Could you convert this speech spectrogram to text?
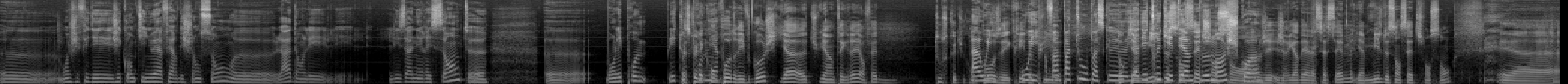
euh, moi, j'ai, fait des, j'ai continué à faire des chansons euh, là, dans les, les, les années récentes. Euh, euh, bon, les, les toutes Parce que les premières... compos de Rive Gauche, y a, tu y as intégré en fait tout ce que tu Ah composes oui, et écrit oui, depuis. euh, enfin pas tout, parce qu'il Donc, y a des trucs qui étaient un 1207 peu chansons, moches, quoi. hein. J'ai j'ai regardé à la SACEM, il y a 1207 chansons. Et euh,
